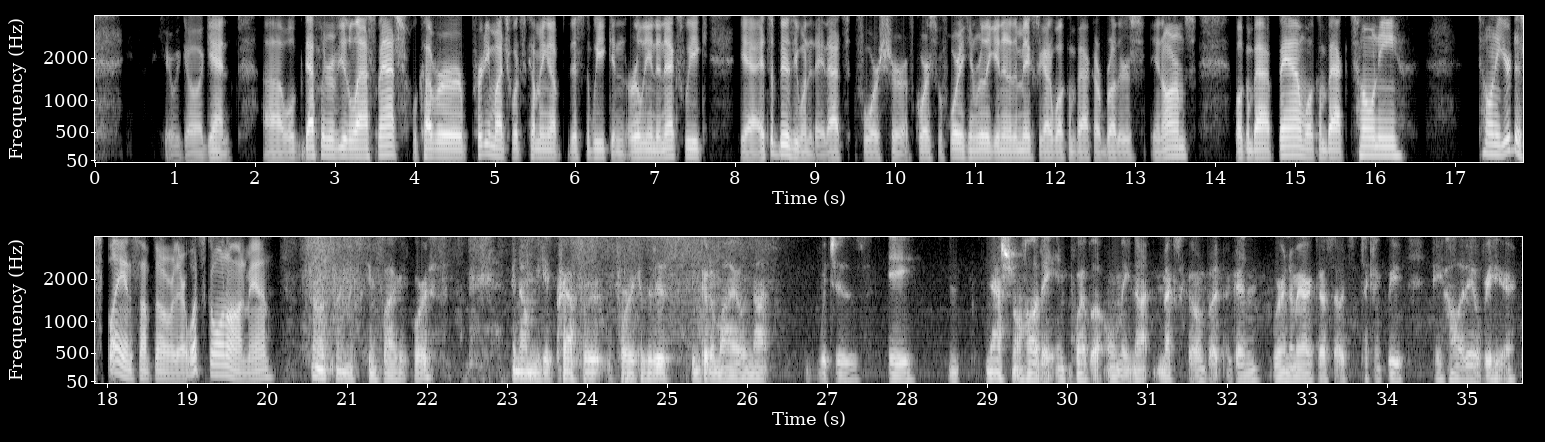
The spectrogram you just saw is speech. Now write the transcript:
here we go again. Uh, we'll definitely review the last match. We'll cover pretty much what's coming up this week and early into next week. Yeah, it's a busy one today. That's for sure. Of course, before you can really get into the mix, we got to welcome back our brothers in arms. Welcome back, Bam. Welcome back, Tony. Tony, you're displaying something over there. What's going on, man? Oh, it's my Mexican flag, of course. And I'm gonna get crap for for it because it is Cinco de Mayo, not which is a national holiday in Puebla only, not Mexico. But again, we're in America, so it's technically a holiday over here.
